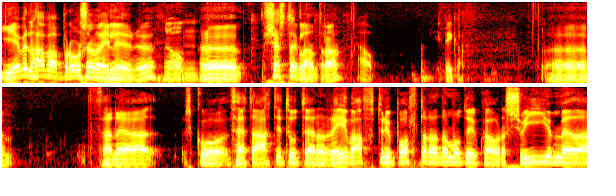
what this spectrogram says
Ég vil hafa brósana í liðinu. Já. uh, sérstaklega andra. Já, ég líka. Uh, þannig að sko, þetta attitút þegar hann reyf aftur í boltan á móti, hvað var það, svíjum eða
